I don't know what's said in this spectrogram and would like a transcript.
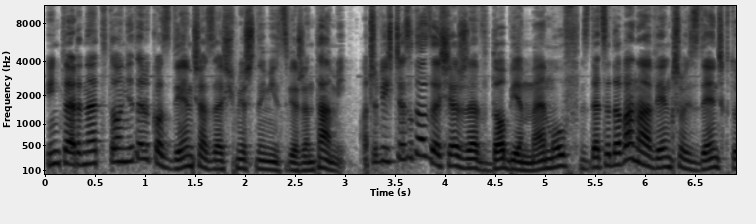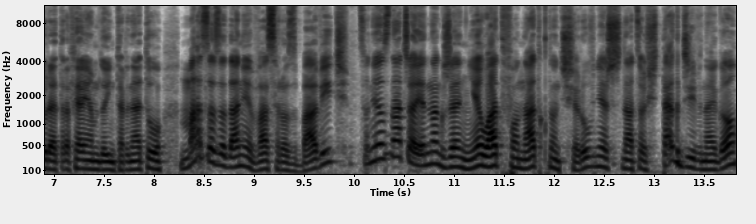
Internet to nie tylko zdjęcia ze śmiesznymi zwierzętami. Oczywiście zgodzę się, że w dobie memów zdecydowana większość zdjęć, które trafiają do internetu, ma za zadanie was rozbawić, co nie oznacza jednak, że niełatwo natknąć się również na coś tak dziwnego,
